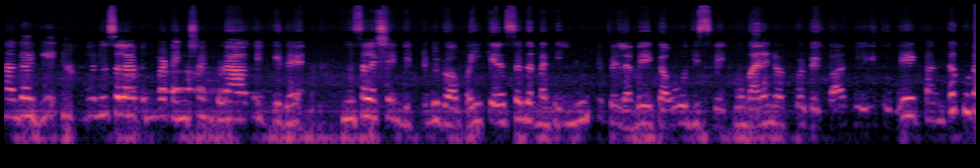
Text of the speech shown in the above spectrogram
ಹಾಗಾಗಿ ಒಂದೊಂದ್ಸಲ ತುಂಬಾ ಟೆನ್ಷನ್ ಕೂಡ ಆಗ್ಲಿಕ್ಕಿದೆ. ಒಂದೊಂದ್ಸಲ ಶೇ ಬಿಟ್ಟು ಬಿಡುವಪ್ಪ ಈ ಕೆಲಸದ ಮಧ್ಯೆ ಯೂಟ್ಯೂಬ್ ಎಲ್ಲ ಬೇಕಾ? ಓದಿಸ್ಬೇಕು, ಮನೆ ನೋಡ್ಕೊಳ್ಬೇಕು, ಅದು ಇದು ಬೇಕಂತ ಕೂಡ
